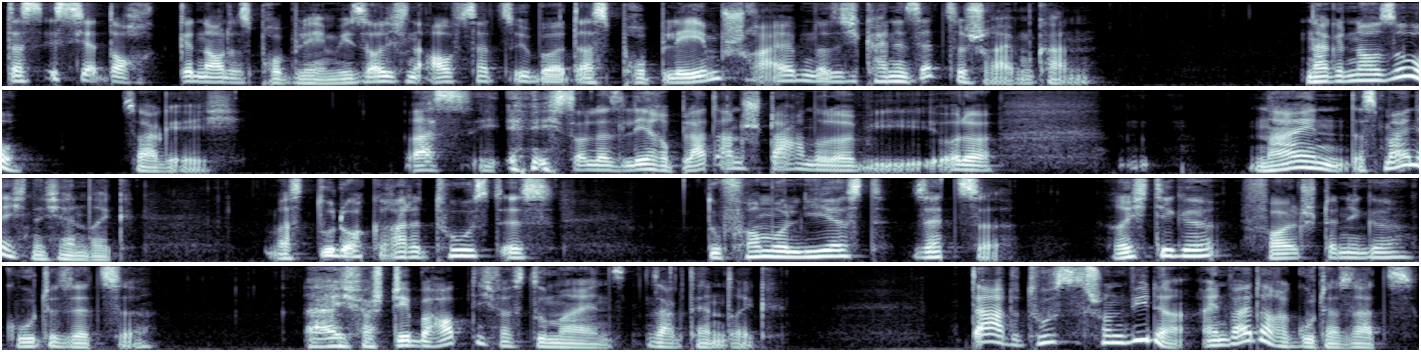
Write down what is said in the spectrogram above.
das ist ja doch genau das Problem. Wie soll ich einen Aufsatz über das Problem schreiben, dass ich keine Sätze schreiben kann? Na genau so, sage ich. Was, ich soll das leere Blatt anstarren oder wie, oder... Nein, das meine ich nicht, Hendrik. Was du doch gerade tust, ist, du formulierst Sätze. Richtige, vollständige, gute Sätze. Äh, ich verstehe überhaupt nicht, was du meinst, sagt Hendrik. Da, du tust es schon wieder. Ein weiterer guter Satz.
